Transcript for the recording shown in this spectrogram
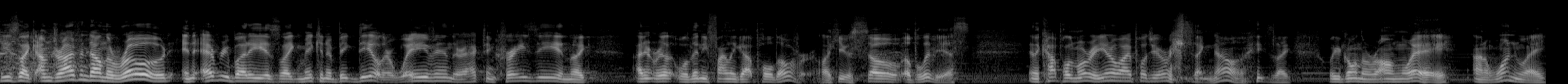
He's like, I'm driving down the road, and everybody is like making a big deal. They're waving, they're acting crazy, and like, I didn't really. Well, then he finally got pulled over. Like, he was so oblivious. And the cop pulled him over. You know why I pulled you over? He's like, No. He's like, Well, you're going the wrong way on a one way.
